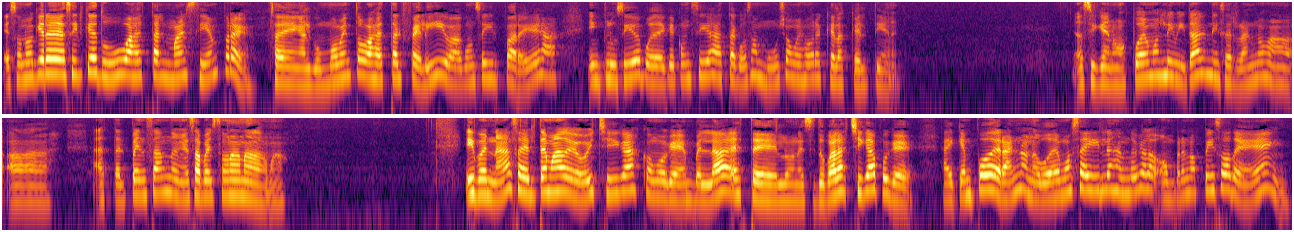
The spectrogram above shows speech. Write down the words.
eso no quiere decir que tú vas a estar mal siempre. O sea, en algún momento vas a estar feliz, vas a conseguir pareja, inclusive puede que consigas hasta cosas mucho mejores que las que él tiene. Así que no nos podemos limitar ni cerrarnos a, a, estar pensando en esa persona nada más. Y pues nada, ese es el tema de hoy, chicas, como que en verdad este lo necesito para las chicas porque hay que empoderarnos, no podemos seguir dejando que los hombres nos pisoteen.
